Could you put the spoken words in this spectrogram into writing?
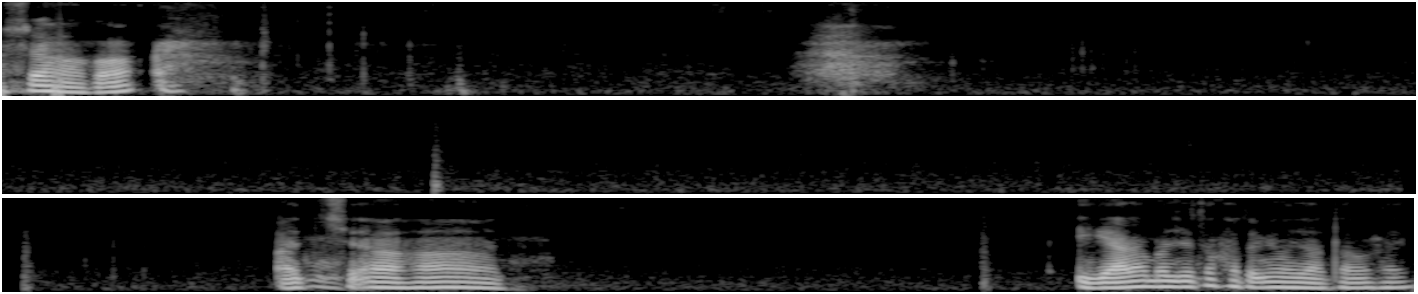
अच्छा होगा अच्छा हाँ ग्यारह बजे तो ख़त्म ही हो जाता हूँ शायद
